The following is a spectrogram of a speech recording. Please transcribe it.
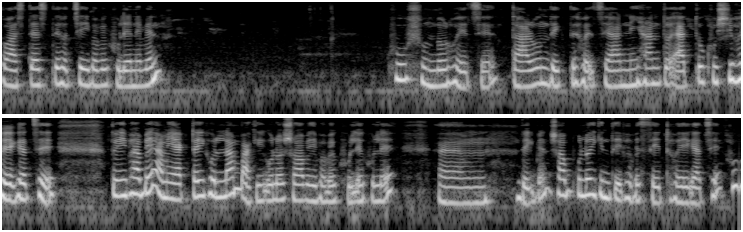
তো আস্তে আস্তে হচ্ছে এইভাবে খুলে নেবেন। খুব সুন্দর হয়েছে। দারুণ দেখতে হয়েছে। আর নিহান তো এত খুশি হয়ে গেছে। তো এইভাবে আমি একটাই খুললাম, বাকিগুলো সব এইভাবে খুলে খুলে দেখবেন সবগুলোই কিন্তু এভাবে সেট হয়ে গেছে। খুব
